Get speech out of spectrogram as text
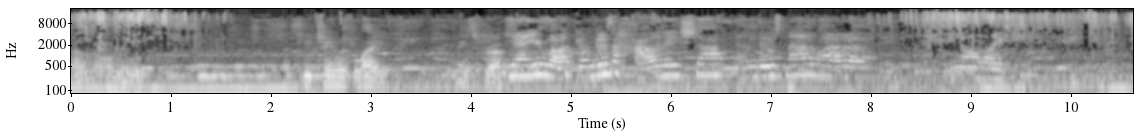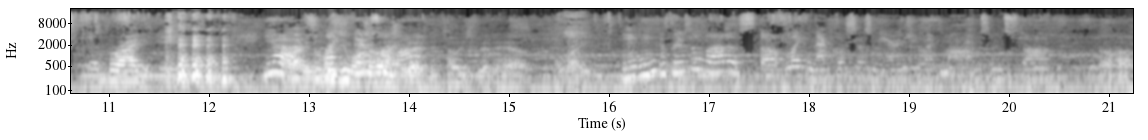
Oh, me. A keychain with light. Thanks, Brooke. Yeah, you're welcome. There's a holiday shop, and there's not a lot of, you know, like. Variety. Yeah, I mean, so like you? It's there's a always lot. good. It's always good to have a light. mm-hmm. Because there's a lot of stuff, like necklaces and earrings for like moms and stuff. Uh huh.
